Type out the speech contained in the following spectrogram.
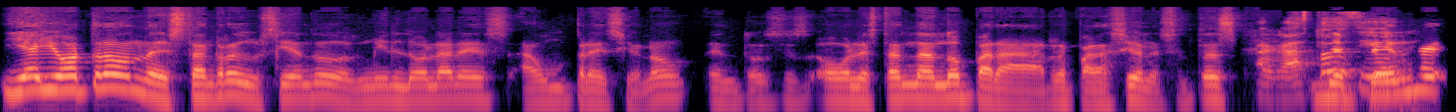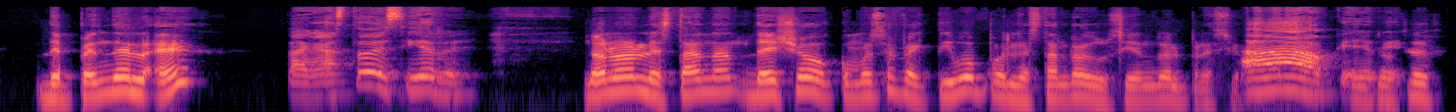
Y hay otra donde están reduciendo dos mil dólares a un precio, ¿no? Entonces, o le están dando para reparaciones. Entonces, depende, de depende, ¿eh? Para gasto de cierre. No, no, le están dando, de hecho, como es efectivo, pues le están reduciendo el precio. Ah, ok. Entonces,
